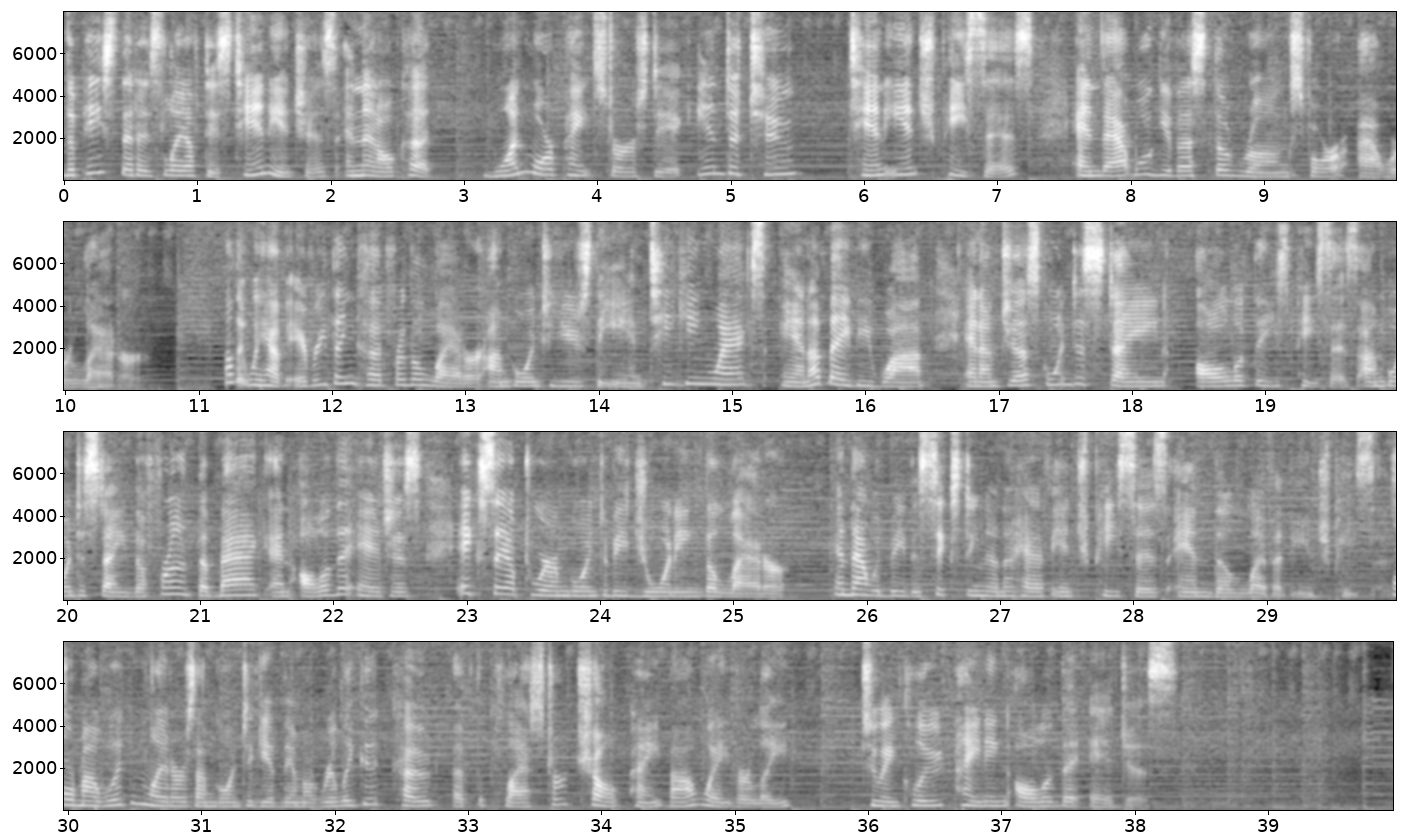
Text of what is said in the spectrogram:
The piece that is left is 10 inches, and then I'll cut one more paint stirrer stick into two 10 inch pieces, and that will give us the rungs for our ladder. Now that we have everything cut for the ladder, I'm going to use the antiquing wax and a baby wipe, and I'm just going to stain all of these pieces. I'm going to stain the front, the back, and all of the edges, except where I'm going to be joining the ladder and that would be the 16 and a half inch pieces and the 11 inch pieces. For my wooden letters, I'm going to give them a really good coat of the plaster chalk paint by Waverly to include painting all of the edges.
